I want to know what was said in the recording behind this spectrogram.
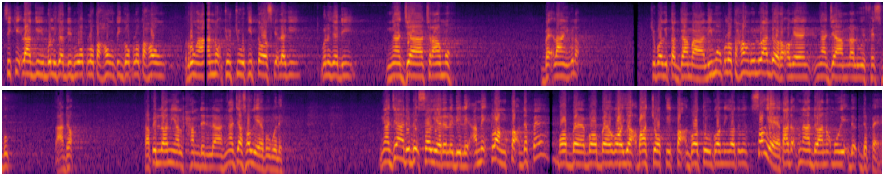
Sikit lagi boleh jadi 20 tahun, 30 tahun, rung anak cucu kita sikit lagi, boleh jadi ngajar ceramah baik lain pula. Cuba kita gambar, 50 tahun dulu ada orang ngajar melalui Facebook, tak ada. Tapi lah ni Alhamdulillah. Ngajar sore apa boleh. Ngajar duduk sore dalam bilik. Ambil kelang tak depan. Bobel, bobel, royak, baca kitab, gotu, goni, gotu. Sore tak ada kena ada anak murid de depan.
